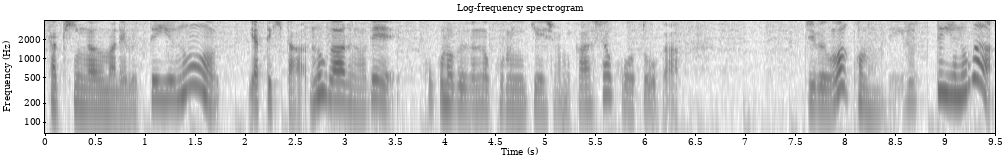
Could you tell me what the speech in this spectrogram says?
作品が生まれるっていうのをやってきたのがあるのでここの部分のコミュニケーションに関しては口頭が自分は好んでいるっていうのが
